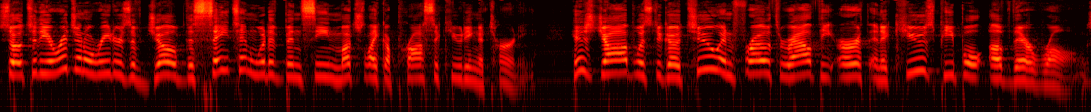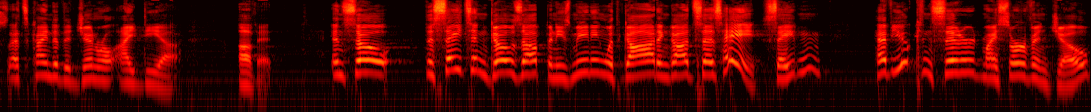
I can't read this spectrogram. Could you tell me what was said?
So, to the original readers of Job, the Satan would have been seen much like a prosecuting attorney. His job was to go to and fro throughout the earth and accuse people of their wrongs. That's kind of the general idea of it. And so the Satan goes up and he's meeting with God, and God says, Hey, Satan, have you considered my servant Job?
